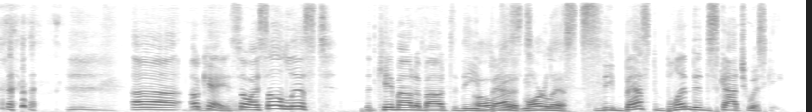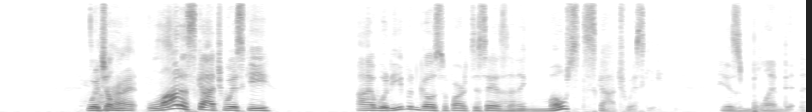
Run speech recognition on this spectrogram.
uh, okay, so I saw a list that came out about the oh, best good. More lists. the best blended Scotch whiskey, which a All right. lot of Scotch whiskey, I would even go so far as to say as I think most Scotch whiskey is blended.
